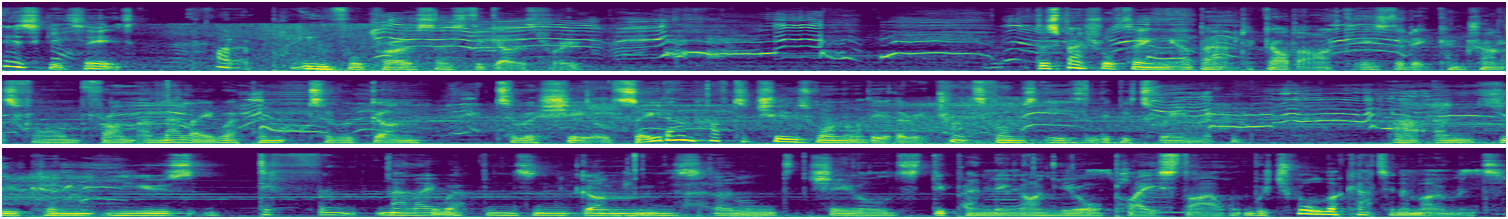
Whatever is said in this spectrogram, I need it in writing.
as you can see, it's quite a painful process to go through. The special thing about the God Arc is that it can transform from a melee weapon to a gun to a shield, so you don't have to choose one or the other, it transforms easily between them. Uh, and you can use different melee weapons and guns and shields depending on your playstyle, which we'll look at in a moment.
